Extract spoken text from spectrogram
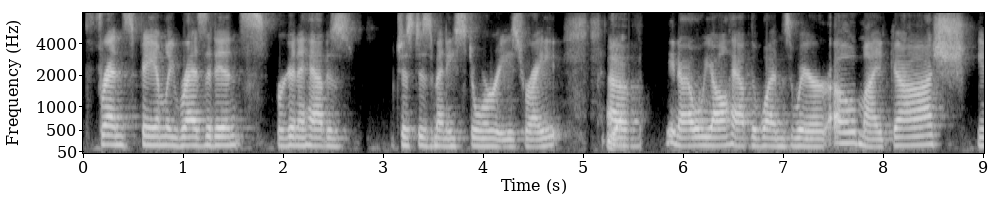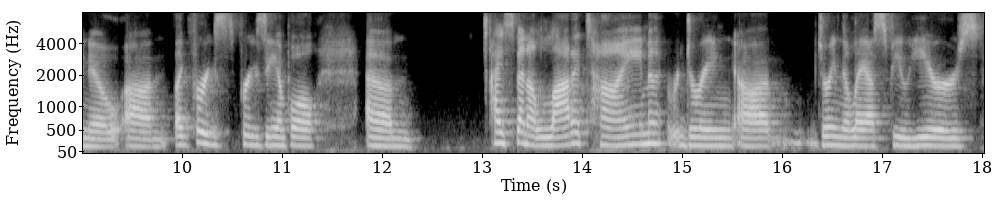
friends, family, residents, we're going to have as just as many stories, right? Yeah. Of you know, we all have the ones where, oh my gosh, you know, um, like for ex- for example, um, I spent a lot of time during uh, during the last few years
